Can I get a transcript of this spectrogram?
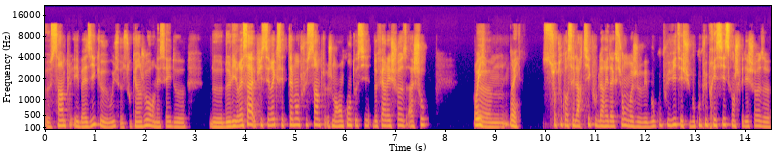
euh, simple et basique, oui, sous 15 jours, on essaye de, de, livrer ça. Et puis c'est vrai que c'est tellement plus simple, je me rends compte aussi, de faire les choses à chaud. Oui. oui. surtout quand c'est de l'article ou de la rédaction, moi, je vais beaucoup plus vite et je suis beaucoup plus précise quand je fais des choses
